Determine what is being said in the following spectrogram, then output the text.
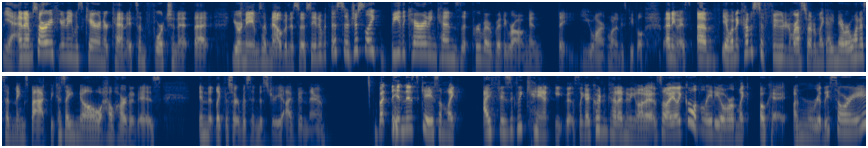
Yeah. And I'm sorry if your name is Karen or Ken. It's unfortunate that your names have now been associated with this. So just like be the Karen and Kens that prove everybody wrong and that you aren't one of these people. Anyways, um, yeah, when it comes to food and restaurant, I'm like, I never want to send things back because I know how hard it is in the like the service industry. I've been there. But in this case, I'm like, I physically can't eat this. Like I couldn't cut anything on it. So I like called the lady over. I'm like, okay, I'm really sorry.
